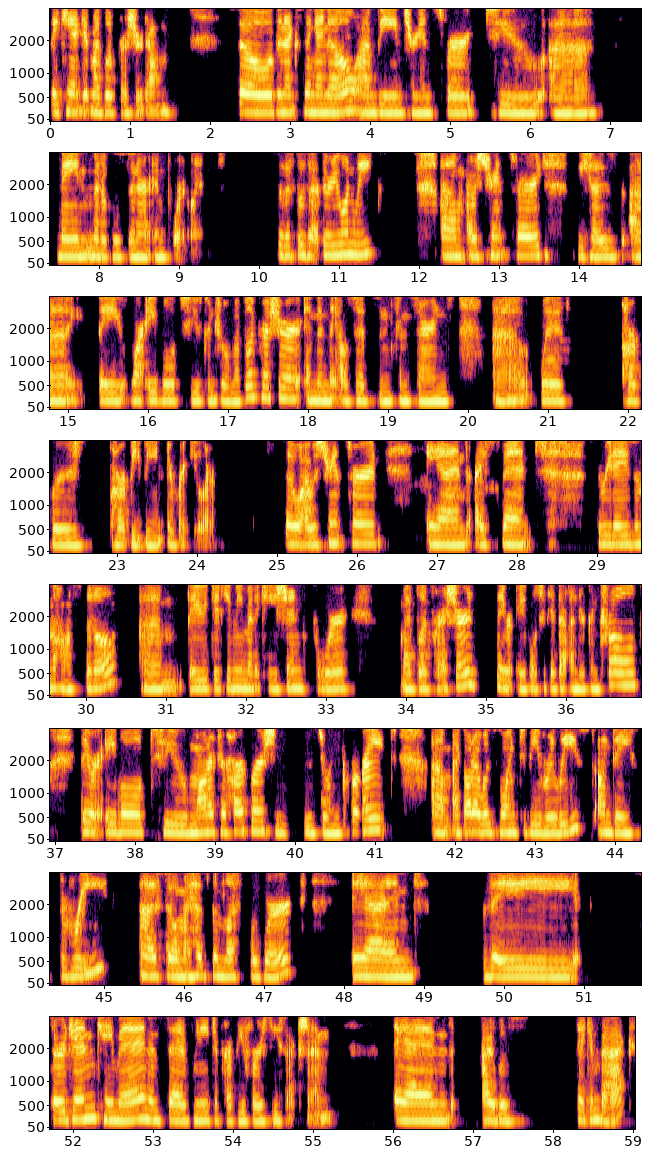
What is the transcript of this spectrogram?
they can't get my blood pressure down. So the next thing I know, I'm being transferred to uh, Maine Medical Center in Portland. So this was at 31 weeks. Um, I was transferred because uh, they weren't able to control my blood pressure, and then they also had some concerns uh, with Harper's heartbeat being irregular. So I was transferred, and I spent three days in the hospital. Um, they did give me medication for my blood pressure. They were able to get that under control. They were able to monitor Harper. She was doing great. Um, I thought I was going to be released on day three. Uh, so my husband left for work and the surgeon came in and said, we need to prep you for a C-section. And I was taken back.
